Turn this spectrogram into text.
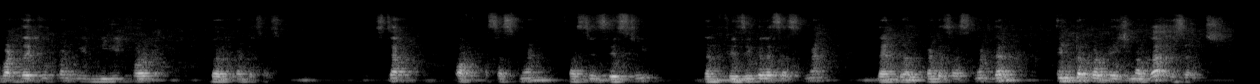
what the equipment we need for development assessment. Step of assessment, first is history, then physical assessment, then development assessment, then interpretation of the results.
